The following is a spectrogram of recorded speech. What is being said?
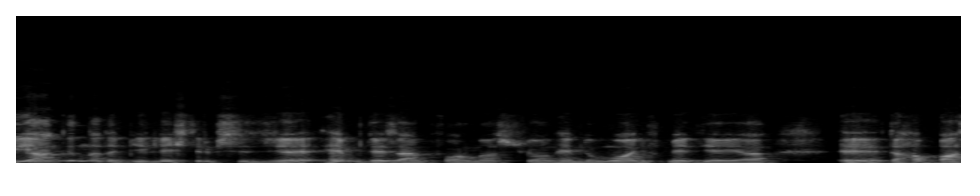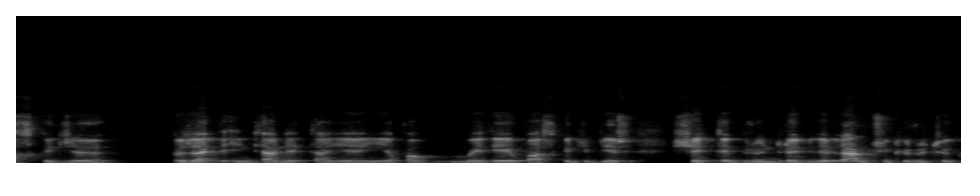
yangınla da birleştirip sizce hem dezenformasyon hem de muhalif medyaya e, daha baskıcı, özellikle internetten yayın yapan medyaya baskıcı bir şekle büründürebilirler mi? Çünkü Rütük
